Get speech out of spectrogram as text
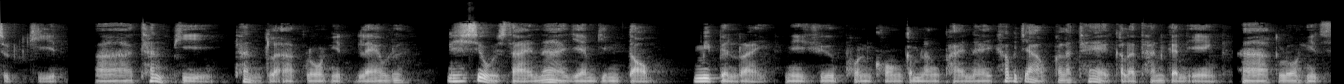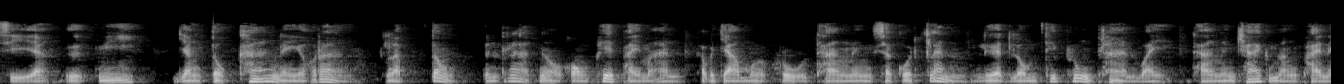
สุดขีดอ่าท่านพี่ ท่านกระอักโลหิตแล้วหรือลิซิวสายหน้าแย้มยิ้มตอบ ไม่เป็นไร นี่คือผลของกำลังภายในข้าพเจ้ากระแทกกระทันกันเอง หากโลหิตเสีย อึกนี้ ยังตกค้างในร่าง กลับต้องเป็นรากเหง้าของเพศภัยมหันต์ข้าพเจ้าเมื่อครู่ทางหนึ่งสะกดกลั้นเลือดลมที่พรุ่งพล่านไว้ ทางหนึ่งใช้กำลังภายใน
